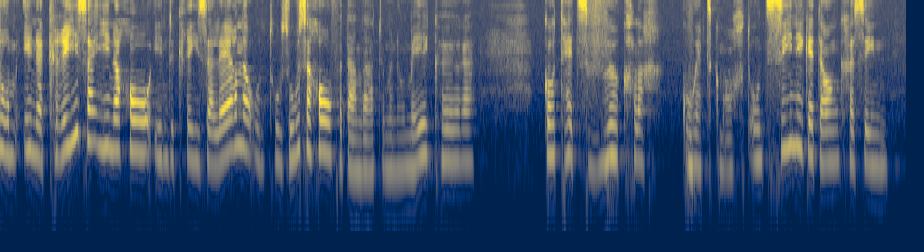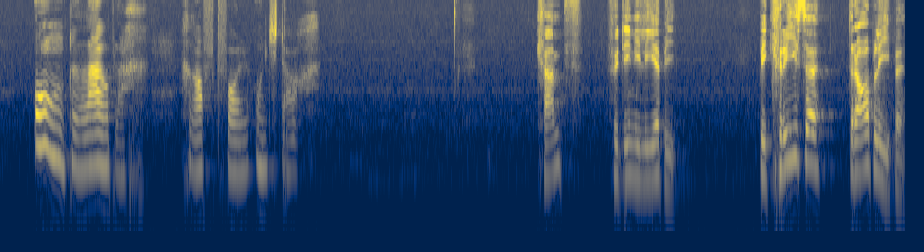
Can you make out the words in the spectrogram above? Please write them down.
um in eine Krise hineinkommen, in der Krise lernen und daraus rauskommen, von dem werden wir noch mehr hören. Gott hat es wirklich gut gemacht und seine Gedanken sind unglaublich kraftvoll und stark. Kämpf für deine Liebe. Bei Krisen dranbleiben,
